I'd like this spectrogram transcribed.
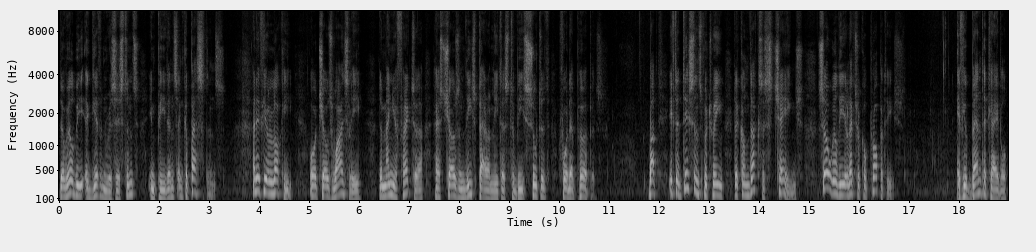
there will be a given resistance, impedance and capacitance. And if you're lucky or chose wisely the manufacturer has chosen these parameters to be suited for their purpose. But if the distance between the conductors change, so will the electrical properties. If you bend the cable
